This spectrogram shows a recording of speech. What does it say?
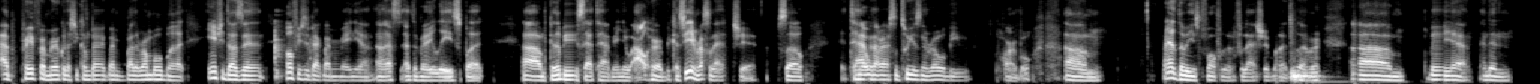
I pray for a miracle that she comes back by, by the Rumble, but if she doesn't, hopefully she's back by Mania. Uh, that's at the very least. But um, because it'd be sad to have Mania without her because she didn't wrestle last year. So to have nope. her wrestle two years in a row would be horrible. Um, that's WWE's fault for for last year, but whatever. Um, but yeah, and then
